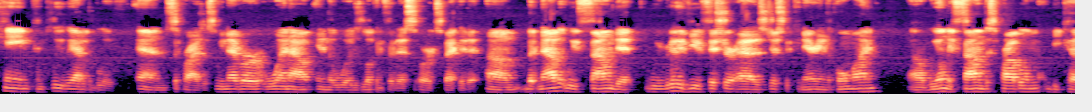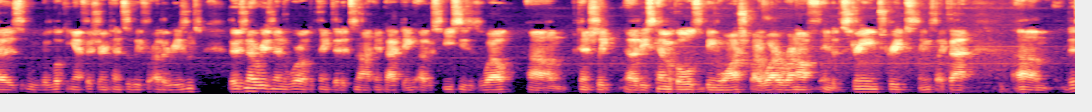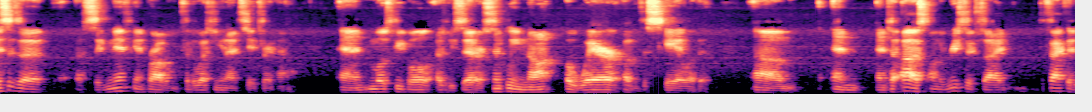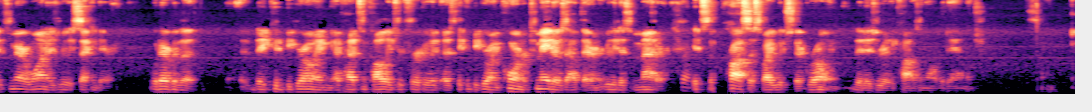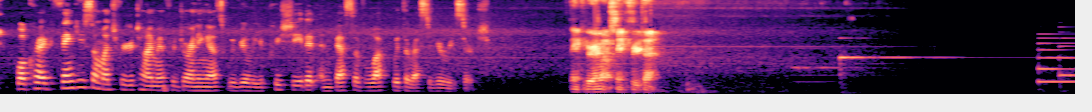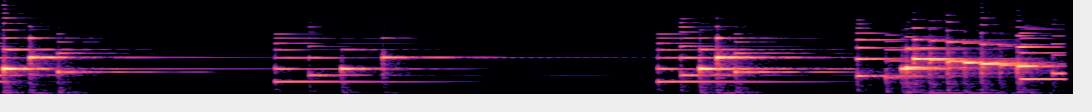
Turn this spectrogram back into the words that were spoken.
came completely out of the blue and surprised us. We never went out in the woods looking for this or expected it. Um, but now that we've found it, we really view Fisher as just the canary in the coal mine. Uh, we only found this problem because we were looking at Fisher intensively for other reasons. There's no reason in the world to think that it's not impacting other species as well. Um, potentially, uh, these chemicals being washed by water runoff into the streams, creeks, things like that. Um, this is a, a significant problem for the western United States right now. And most people, as we said, are simply not aware of the scale of it. Um, and, and to us, on the research side, fact that it's marijuana is really secondary. Whatever the they could be growing. I've had some colleagues refer to it as they could be growing corn or tomatoes out there, and it really doesn't matter. Sure. It's the process by which they're growing that is really causing all the damage. So. Well, Craig, thank you so much for your time and for joining us. We really appreciate it, and best of luck with the rest of your research. Thank you very much. Thank you for your time.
